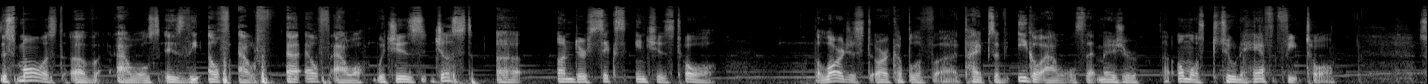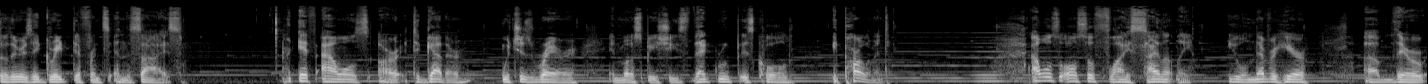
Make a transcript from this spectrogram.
The smallest of owls is the elf, elf, uh, elf owl, which is just uh, under six inches tall. The largest are a couple of uh, types of eagle owls that measure uh, almost two and a half feet tall so there is a great difference in the size. If owls are together, which is rare in most species, that group is called a parliament. Owls also fly silently. You will never hear um, their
